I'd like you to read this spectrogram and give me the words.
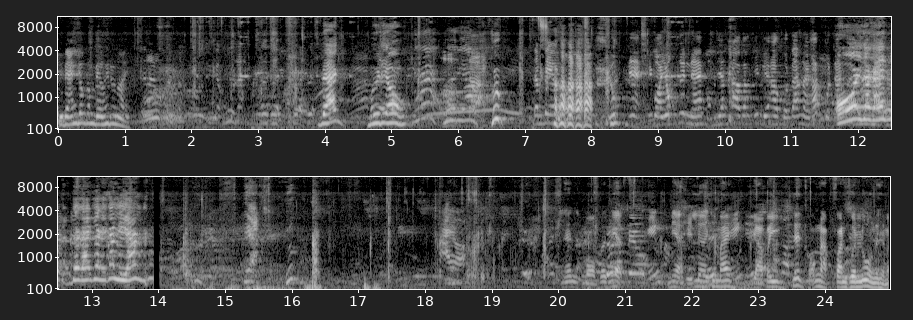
พี่แบงค์ยกดัมเบลให้ดูหน่อย แบงค์มือเดียวย กเนี่ยพี่บอยยกขึ้นนะผมเลี้ยงข้าวทั้งคลิปเลยเอากดดันหน่อยครับกดดันโอ้ยยังไงยังไงยังไงก็เลี้ยงนั่นน่ะบอกว่าเนี่ยเนี่ยเห็นเลยใช่ไหมอย่าไปเล่นของหนักฟันเฟือนร่วงเลยเห็นไหม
